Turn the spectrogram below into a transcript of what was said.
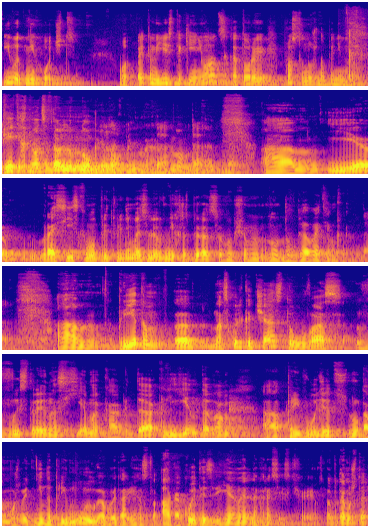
И вот не хочется. Вот, поэтому есть такие нюансы, которые просто нужно понимать. И этих нюансов довольно много, я много, понимаю. Да, много, да, да. А, и российскому предпринимателю в них разбираться, в общем, ну, долговатенько. Да. А, при этом, э, насколько часто у вас выстроена схема, когда клиента вам приводит, ну, там, может быть, не напрямую какое-то агентство, а какое-то из региональных российских агентств. Ну, потому что,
